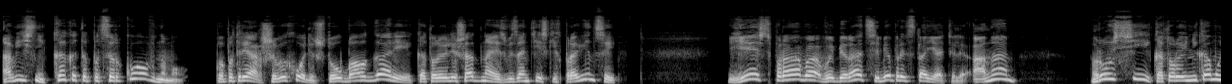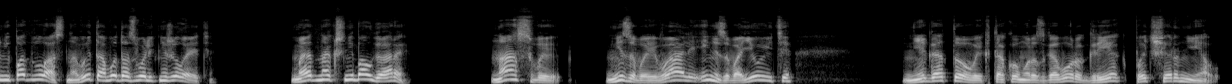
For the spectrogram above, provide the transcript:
«Объясни, как это по-церковному, по-патриарше выходит, что у Болгарии, которая лишь одна из византийских провинций, есть право выбирать себе предстоятеля, а нам, Руси, которая никому не подвластна, вы того дозволить не желаете? Мы, однако не болгары. Нас вы не завоевали и не завоюете. Не готовый к такому разговору грек почернел.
